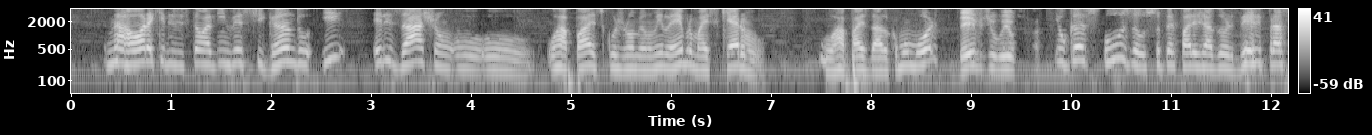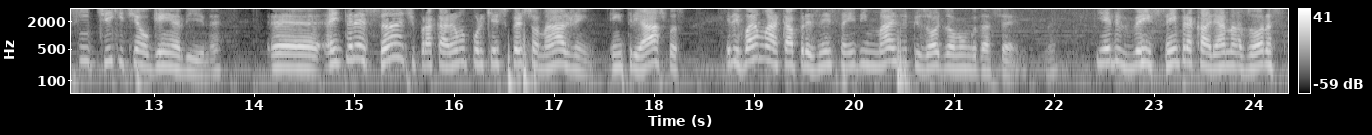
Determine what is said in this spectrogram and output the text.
na hora que eles estão ali investigando e eles acham o, o, o rapaz, cujo nome eu não me lembro, mas que era o, o rapaz dado como morto. David Wilcox. E o Gus usa o super farejador dele pra sentir que tinha alguém ali, né? É, é interessante pra caramba porque esse personagem, entre aspas, ele vai marcar presença ainda em mais episódios ao longo da série, né? E ele vem sempre a calhar nas horas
